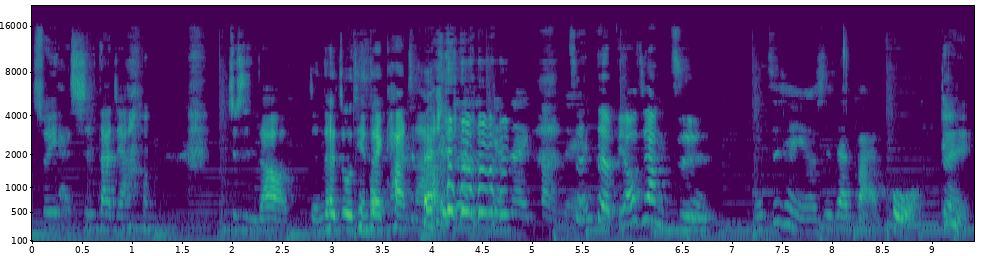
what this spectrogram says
所以还是大家，就是你知道，人在做天在看呐、啊，天在看呢、欸，真的不要这样子。我之前也是在百货，对，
